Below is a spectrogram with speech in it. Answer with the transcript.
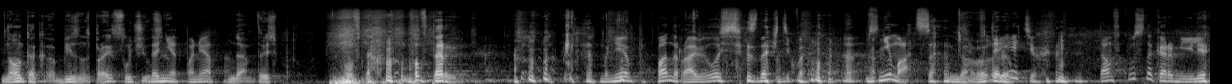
но он как бизнес-проект случился. Да нет, понятно. Да, то есть во-вто- во-вторых, Мне понравилось, знаешь, типа, сниматься. Да. В-третьих, там вкусно кормили.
